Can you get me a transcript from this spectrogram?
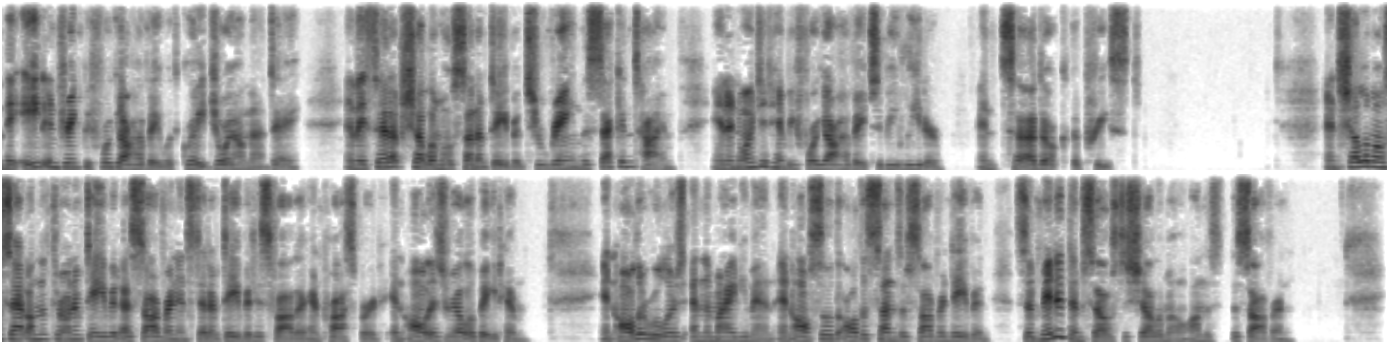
And they ate and drank before Yahweh with great joy on that day. And they set up Shlomo, son of David, to reign the second time, and anointed him before Yahweh to be leader, and Tzadok the priest. And Shlomo sat on the throne of David as sovereign instead of David his father, and prospered, and all Israel obeyed him. And all the rulers and the mighty men, and also all the sons of sovereign David, submitted themselves to Shlomo on the, the sovereign.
